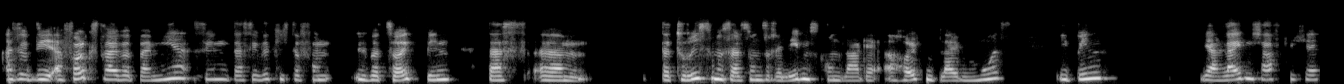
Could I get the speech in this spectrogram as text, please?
Also die Erfolgstreiber bei mir sind, dass ich wirklich davon überzeugt bin, dass ähm, der Tourismus als unsere Lebensgrundlage erhalten bleiben muss ich bin ja leidenschaftliche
